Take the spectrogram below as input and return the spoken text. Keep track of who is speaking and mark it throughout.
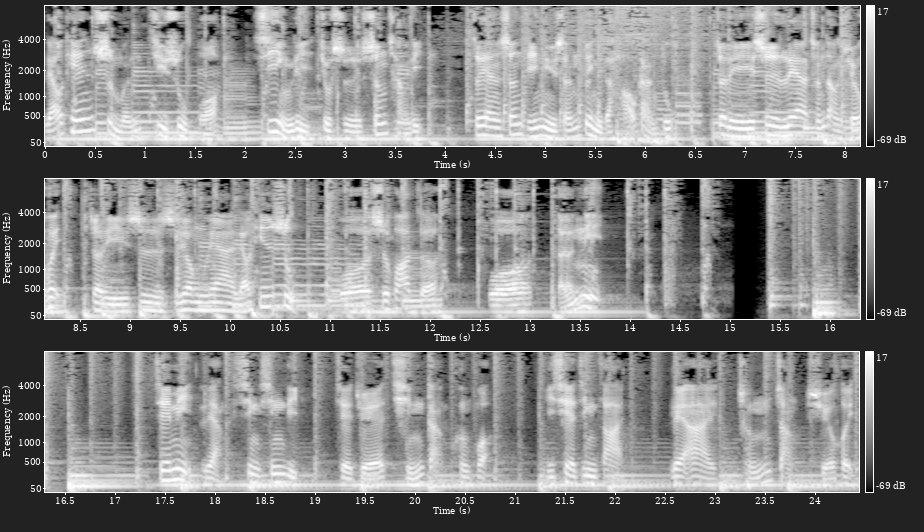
Speaker 1: 聊天是门技术活，吸引力就是生产力，这样升级女神对你的好感度。这里是恋爱成长学会，这里是实用恋爱聊天术，我是花泽，我等你。揭秘两性心理，解决情感困惑，一切尽在恋爱成长学会。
